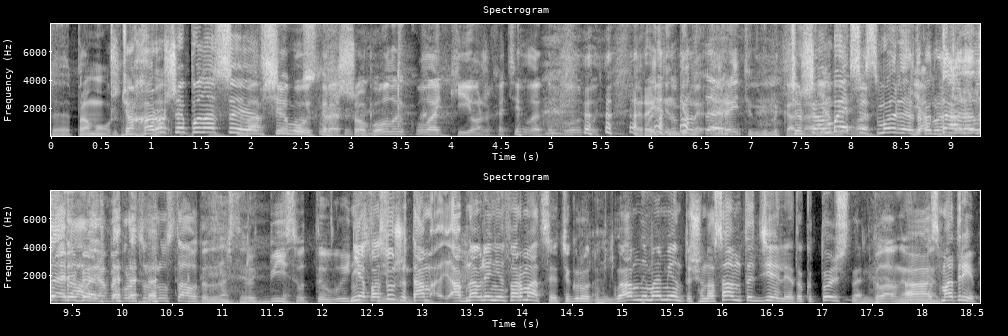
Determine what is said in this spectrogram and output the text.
э, промоушен. У тебя хорошая панацея. Вообще всего, будет слушай. хорошо. Голые кулаки, он же хотел это. Голые кулаки. Рейтинги, Ну, на- рейтинги на Что, канале. Шамбет сейчас смотрит, такой, да-да-да, устал, Я ребят. просто уже устал вот это, знаешь, регбист, вот ты выйдешь. Не, послушай, там обновление информации, я тебе говорю, главный момент еще, на самом-то деле, я только точно. Главный А, момент. Смотри,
